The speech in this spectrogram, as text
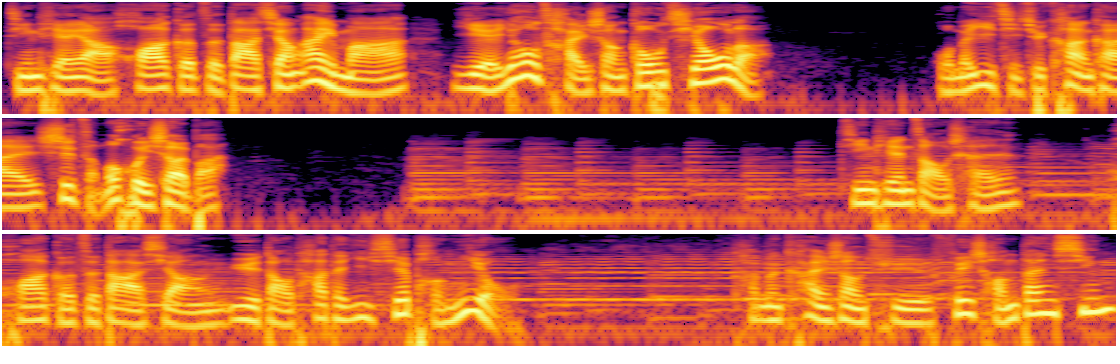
今天呀，花格子大象艾玛也要踩上高跷了，我们一起去看看是怎么回事吧。今天早晨，花格子大象遇到他的一些朋友，他们看上去非常担心。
